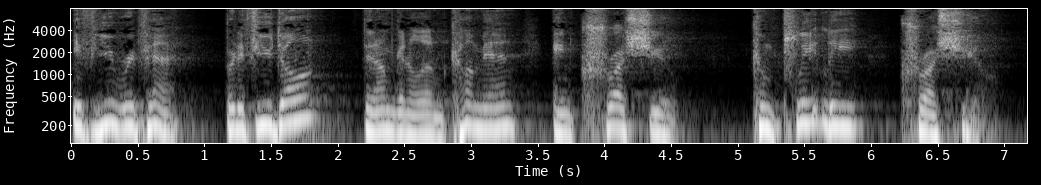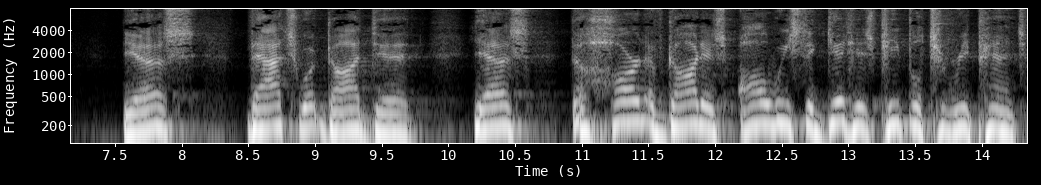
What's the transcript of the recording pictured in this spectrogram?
if you repent. But if you don't, then I'm going to let them come in and crush you, completely crush you. Yes, that's what God did. Yes, the heart of God is always to get his people to repent.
